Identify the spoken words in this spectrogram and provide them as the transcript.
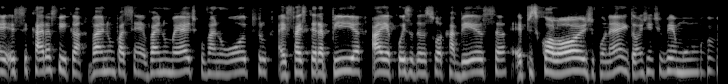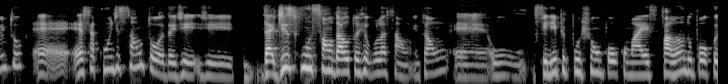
esse cara fica, vai num paciente, vai no médico, vai no outro, aí faz terapia, aí é coisa da sua cabeça, é psicológico, né? Então a gente vê muito é, essa condição toda de, de, da disfunção da autorregulação. Então, é, o Felipe puxou um pouco mais, falando um pouco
